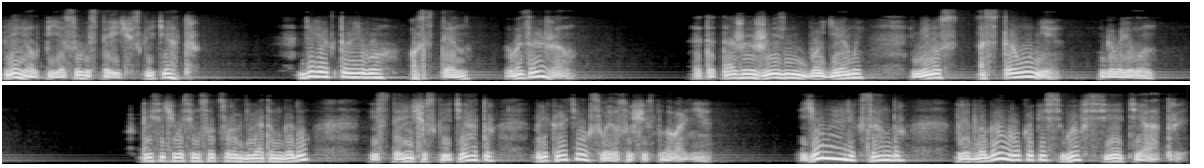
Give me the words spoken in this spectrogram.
принял пьесу в исторический театр. Директор его, Остен, возражал. «Это та же жизнь богемы минус остроумие», — говорил он. В 1849 году исторический театр прекратил свое существование. Юный Александр предлагал рукопись во все театры.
